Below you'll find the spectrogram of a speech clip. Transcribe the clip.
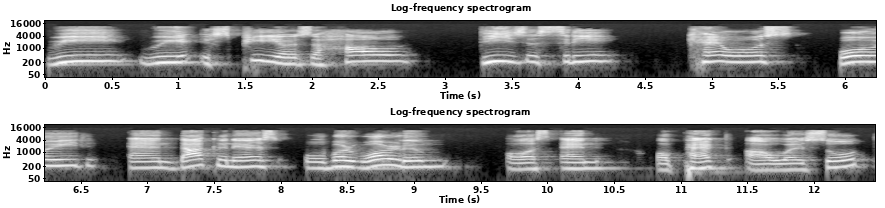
We will experience how these three chaos, void, and darkness overwhelm us and affect our thought,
